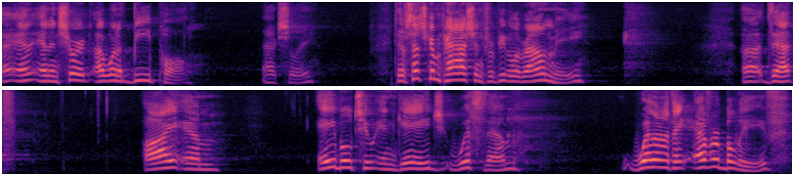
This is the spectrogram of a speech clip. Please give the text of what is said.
And, and in short, I want to be Paul, actually. To have such compassion for people around me uh, that I am able to engage with them whether or not they ever believe,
